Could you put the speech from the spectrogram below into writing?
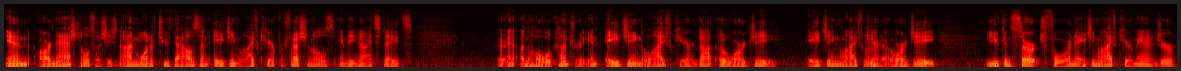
In our national association, I'm one of 2,000 aging life care professionals in the United States, er, in in the whole country, and aginglifecare.org. Aginglifecare.org. You can search for an aging life care manager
